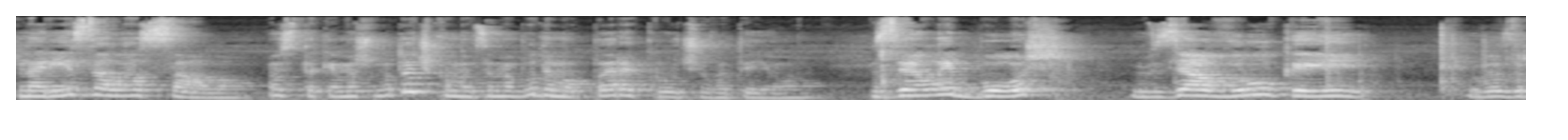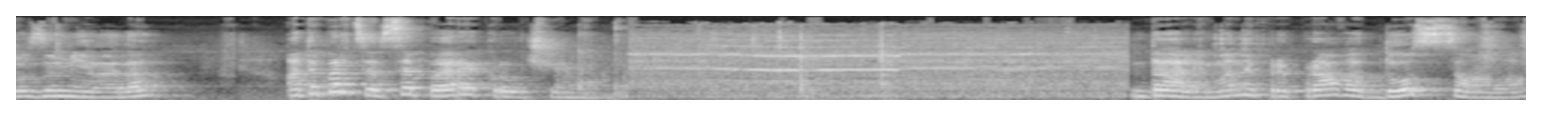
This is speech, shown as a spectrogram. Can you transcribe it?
нарізала сало. Ось такими шматочками це ми будемо перекручувати його. Взяли бош, взяв в руки і. Ви зрозуміли? Да? А тепер це все перекручуємо. Далі в мене приправа до сала.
